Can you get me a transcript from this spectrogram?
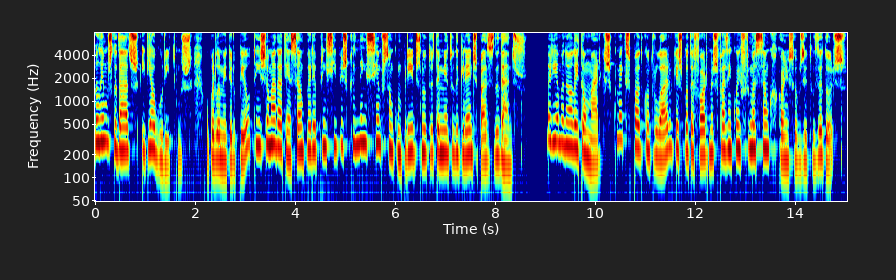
Falemos de dados e de algoritmos. O Parlamento Europeu tem chamado a atenção para princípios que nem sempre são cumpridos no tratamento de grandes bases de dados. Maria Manuela Leitão Marques, como é que se pode controlar o que as plataformas fazem com a informação que recolhem sobre os utilizadores?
